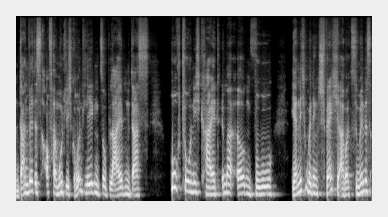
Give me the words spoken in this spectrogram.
Und dann wird es auch vermutlich grundlegend so bleiben, dass Hochtonigkeit immer irgendwo, ja nicht unbedingt Schwäche, aber zumindest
